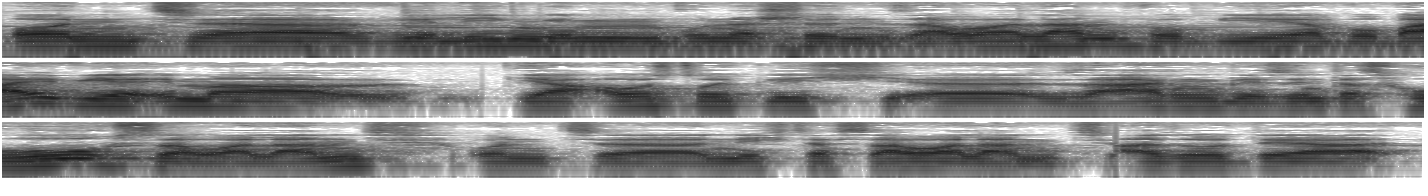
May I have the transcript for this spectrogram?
und äh, wir liegen im wunderschönen Sauerland, wo wir, wobei wir immer ja ausdrücklich äh, sagen, wir sind das Hochsauerland und äh, nicht das Sauerland. Also der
